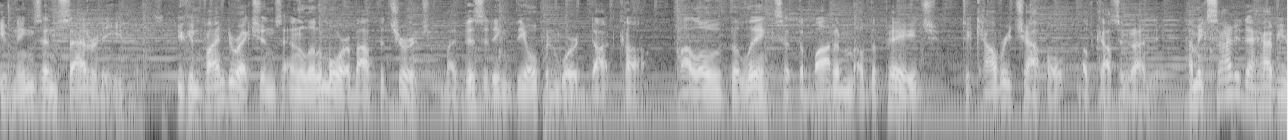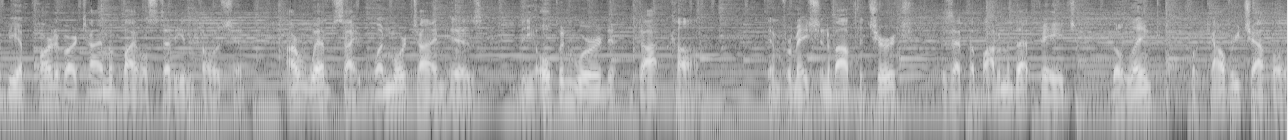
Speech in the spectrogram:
evenings and Saturday evenings. You can find directions and a little more about the church by visiting theopenword.com. Follow the links at the bottom of the page to Calvary Chapel of Casa Grande. I'm excited to have you be a part of our time of Bible study and fellowship. Our website, one more time, is theopenword.com. Information about the church is at the bottom of that page, the link for Calvary Chapel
